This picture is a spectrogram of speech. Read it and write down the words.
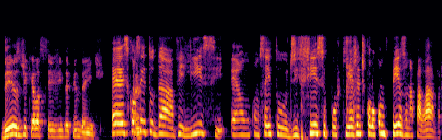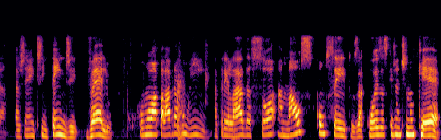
desde que ela seja independente. É, esse conceito é. da velhice é um conceito difícil porque a gente colocou um peso na palavra. A gente entende velho como uma palavra ruim, atrelada só a maus conceitos, a coisas que a gente não quer,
